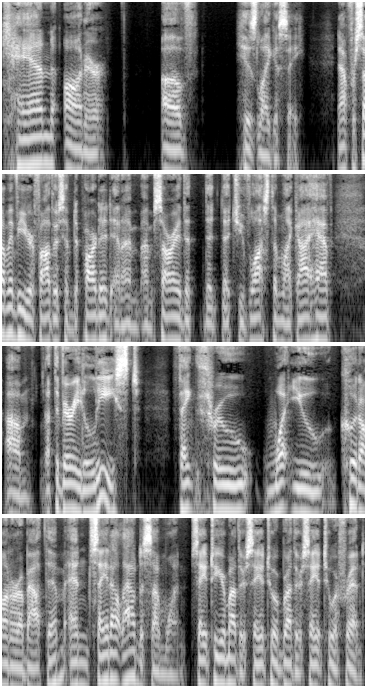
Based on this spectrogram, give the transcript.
can honor of his legacy. Now, for some of you, your fathers have departed, and I'm, I'm sorry that, that, that you've lost them like I have. Um, at the very least, think through what you could honor about them and say it out loud to someone. Say it to your mother, say it to a brother, say it to a friend.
